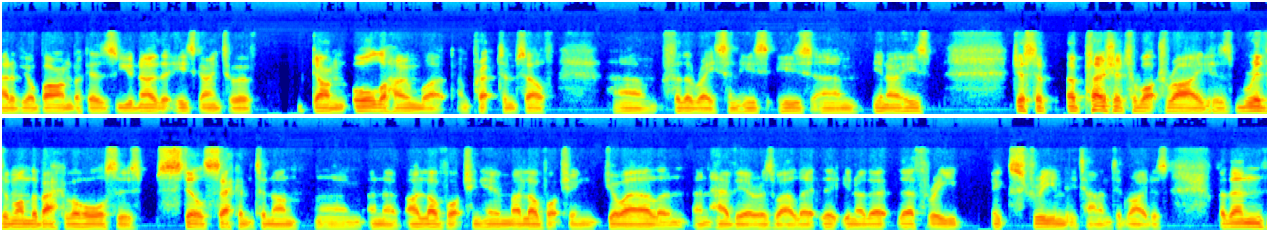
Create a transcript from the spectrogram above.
out of your barn, because you know that he's going to have done all the homework and prepped himself um, for the race, and he's he's um, you know he's just a, a pleasure to watch ride. His rhythm on the back of a horse is still second to none, um, and uh, I love watching him. I love watching Joel and and Javier as well. They, they you know they're they're three extremely talented riders, but then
